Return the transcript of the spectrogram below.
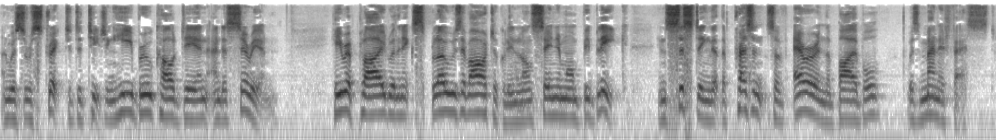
and was restricted to teaching Hebrew, Chaldean, and Assyrian. He replied with an explosive article in L'Enseignement Biblique, insisting that the presence of error in the Bible was manifest.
